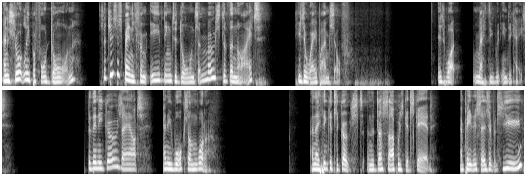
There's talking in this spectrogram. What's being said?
And shortly before dawn, so Jesus spends from evening to dawn, so most of the night, he's away by himself, is what Matthew would indicate. But then he goes out and he walks on water. And they think it's a ghost, and the disciples get scared. And Peter says, If it's you,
